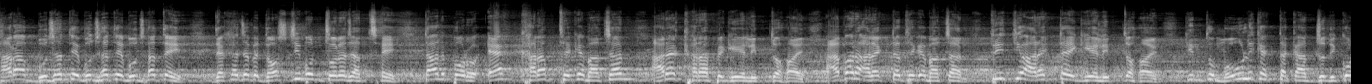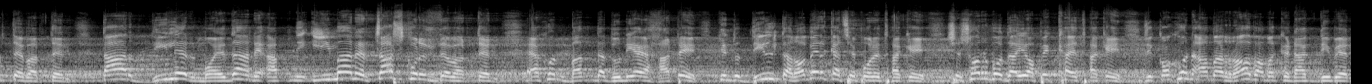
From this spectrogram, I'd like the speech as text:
খারাপ বুঝাতে বুঝাতে বুঝাতে দেখা যাবে দশ জীবন চলে যাচ্ছে। তারপরও এক খারাপ থেকে বাঁচান আর এক খারাপে গিয়ে লিপ্ত হয়। আবার আরেকটা থেকে বাঁচান, তৃতীয় আরেকটায় গিয়ে লিপ্ত হয়। কিন্তু মৌলিক একটা কাজ যদি করতে পারতেন, তার দিলের ময়দানে আপনি ইমানের চাষ করে দিতে পারতেন। এখন বান্দা দুনিয়ায় হাঁটে, কিন্তু দিলটা রবের কাছে পড়ে থাকে। সে সর্বদাই অপেক্ষায় থাকে যে কখন আমার রব আমাকে ডাক দিবেন।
